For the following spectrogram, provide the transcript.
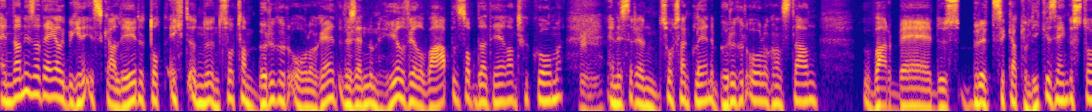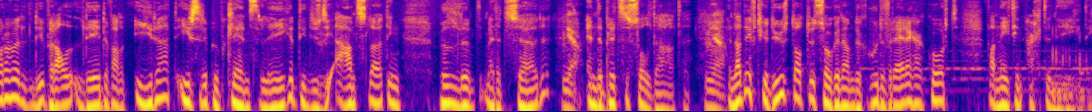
En dan is dat eigenlijk beginnen escaleren tot echt een, een soort van burgeroorlog. Hè. Er zijn toen heel veel wapens op dat eiland gekomen. Mhm. En is er een soort van kleine burgeroorlog ontstaan, waarbij dus Britse katholieken zijn gestorven, die, vooral leden van het IRA, het Ierse Republikeinse leger, die dus die aansluiting wilden met het zuiden, en de Britse soldaten. En dat heeft geduurd tot het zogenaamde Goede Vrijdagakkoord van 1998.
